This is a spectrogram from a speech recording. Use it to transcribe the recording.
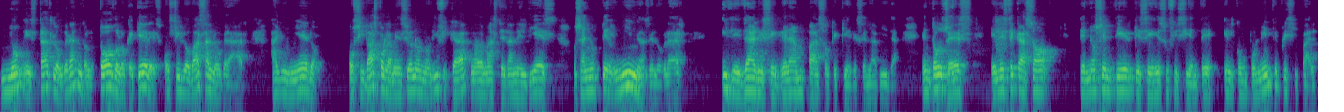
no estás logrando todo lo que quieres, o si lo vas a lograr, hay un miedo. O si vas por la mención honorífica, nada más te dan el 10. O sea, no terminas de lograr y de dar ese gran paso que quieres en la vida. Entonces, en este caso, de no sentir que se es suficiente, el componente principal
